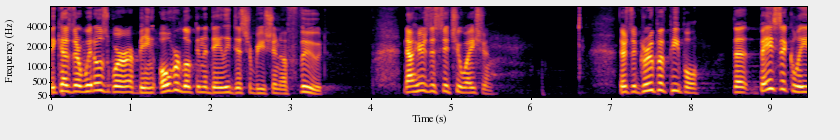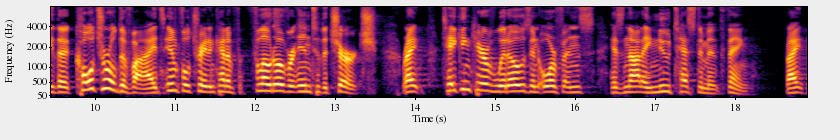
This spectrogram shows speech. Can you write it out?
because their widows were being overlooked in the daily distribution of food. Now, here's the situation there's a group of people that basically the cultural divides infiltrate and kind of float over into the church, right? Taking care of widows and orphans is not a New Testament thing, right?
